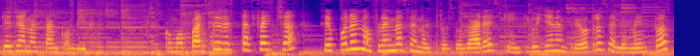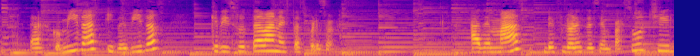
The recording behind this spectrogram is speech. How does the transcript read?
que ya no están con vida. Como parte de esta fecha, se ponen ofrendas en nuestros hogares que incluyen, entre otros elementos, las comidas y bebidas que disfrutaban estas personas. Además de flores de cempasúchil,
